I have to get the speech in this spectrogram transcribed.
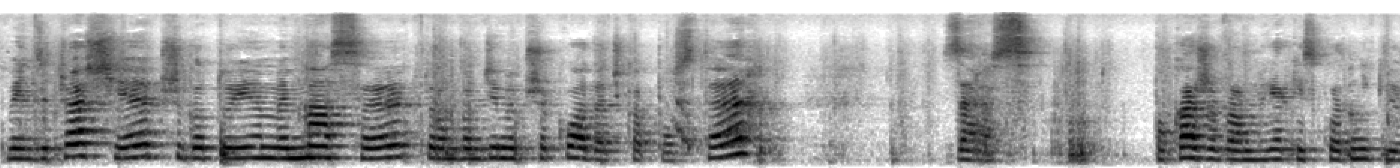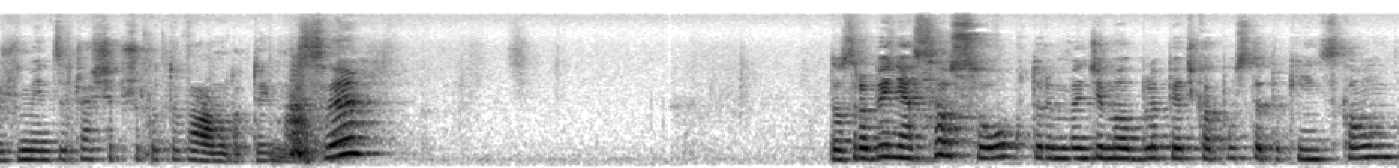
W międzyczasie przygotujemy masę, którą będziemy przekładać kapustę. Zaraz pokażę Wam, jakie składniki już w międzyczasie przygotowałam do tej masy. Do zrobienia sosu, którym będziemy oblepiać kapustę pekińską,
